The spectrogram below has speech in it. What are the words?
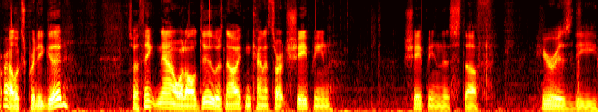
All right, looks pretty good. So I think now what I'll do is now I can kind of start shaping, shaping this stuff. Here is the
